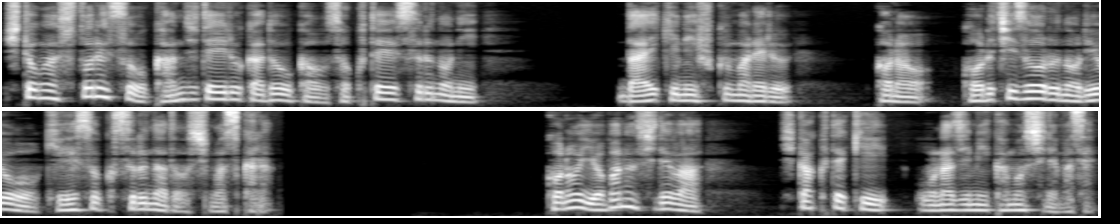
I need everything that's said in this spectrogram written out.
人がストレスを感じているかどうかを測定するのに唾液に含まれるこのコルチゾールの量を計測するなどしますから。この夜話では比較的おなじみかもしれません。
